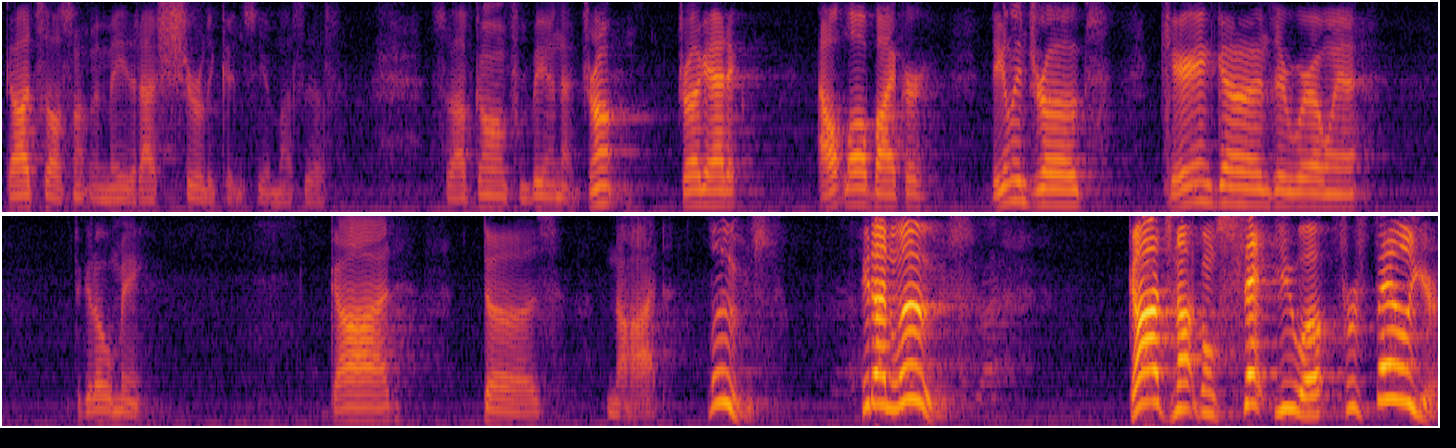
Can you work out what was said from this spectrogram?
God saw something in me that I surely couldn't see in myself. So I've gone from being that drunk, drug addict, outlaw biker, dealing drugs, carrying guns everywhere I went, to good old me. God does not lose. He doesn't lose. God's not going to set you up for failure.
